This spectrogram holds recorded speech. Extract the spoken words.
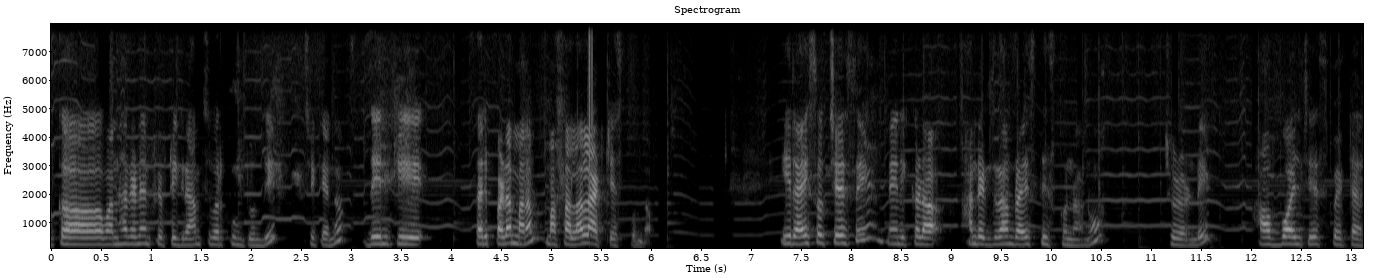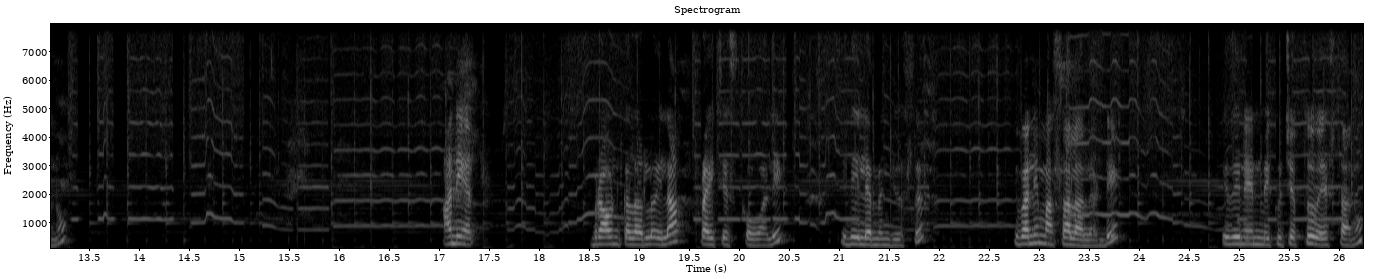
ఒక one hundred and fifty grams వరకు ఉంటుంది చికెన్. దీనికి సరిపడా మనం మసాలాలు యాడ్ చేసుకుందాం. ఈ రైస్ వచ్చేసి నేను ఇక్కడ హండ్రెడ్ గ్రామ్ రైస్ తీసుకున్నాను. చూడండి హాఫ్ బాయిల్ చేసి పెట్టాను. ఆనియన్. బ్రౌన్ కలర్లో ఇలా ఫ్రై చేసుకోవాలి. ఇది లెమన్ జ్యూస్. ఇవన్నీ మసాలాలండి. ఇది నేను మీకు చెప్తూ వేస్తాను.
